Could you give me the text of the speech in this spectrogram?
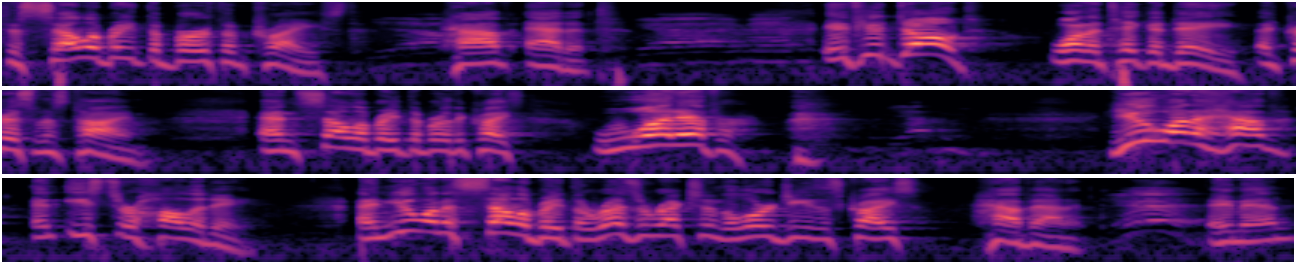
to celebrate the birth of Christ, yeah. have at it. Yeah, if you don't want to take a day at Christmas time and celebrate the birth of Christ, whatever. Yeah. You want to have an Easter holiday and you want to celebrate the resurrection of the Lord Jesus Christ, have at it. Amen.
